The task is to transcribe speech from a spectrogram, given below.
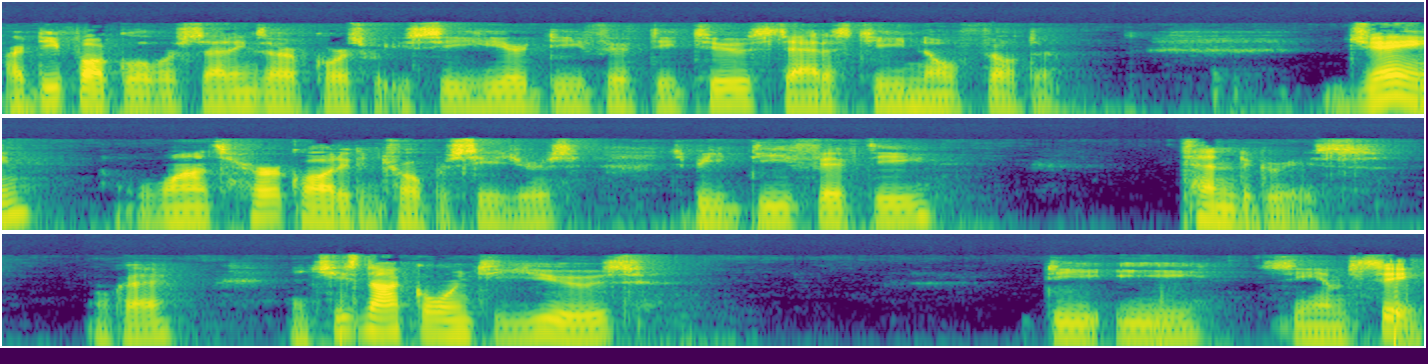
Our default global settings are, of course, what you see here, D52, status T, no filter. Jane wants her quality control procedures to be D50, 10 degrees, okay? And she's not going to use DE CMC.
